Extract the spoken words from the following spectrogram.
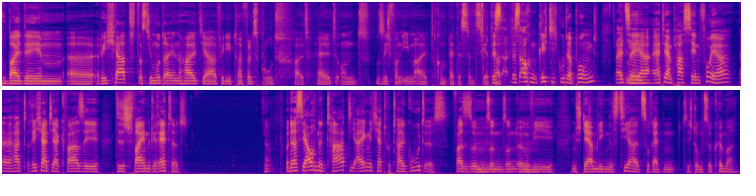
bei dem äh, Richard, dass die Mutter ihn halt ja für die Teufelsbrut halt hält und sich von ihm halt komplett distanziert Das, hat. das ist auch ein richtig guter Punkt. Als er Mhm. ja, er hat ja ein paar Szenen vorher, äh, hat Richard ja quasi dieses Schwein gerettet. Ja. Und das ist ja auch eine Tat, die eigentlich ja total gut ist. Quasi so ein, Mhm. so ein, so ein irgendwie im Sterben liegendes Tier halt zu retten, sich drum zu kümmern.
